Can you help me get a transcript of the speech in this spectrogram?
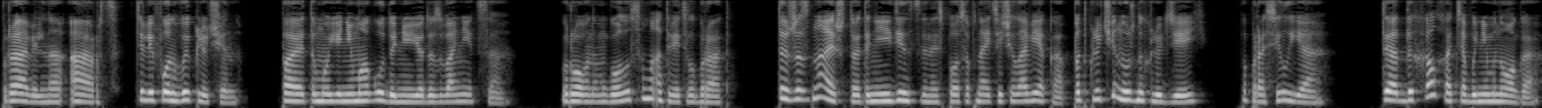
«Правильно, Арс. Телефон выключен, поэтому я не могу до нее дозвониться», – ровным голосом ответил брат. «Ты же знаешь, что это не единственный способ найти человека. Подключи нужных людей», – попросил я. «Ты отдыхал хотя бы немного?»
